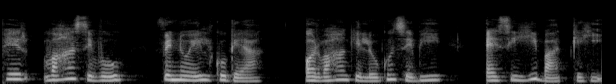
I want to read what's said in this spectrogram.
پھر وہاں سے وہ فنوئل کو گیا اور وہاں کے لوگوں سے بھی ایسی ہی بات کہی۔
